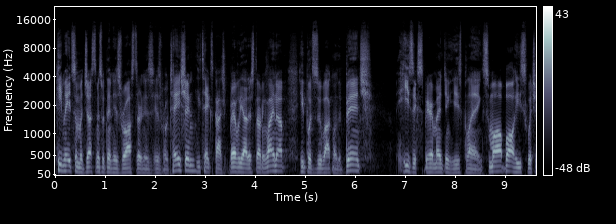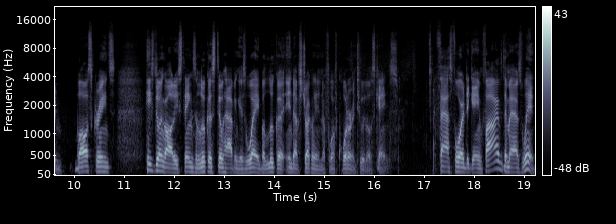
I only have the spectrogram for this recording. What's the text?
He made some adjustments within his roster and his, his rotation. He takes Patrick Beverley out of the starting lineup. He puts Zubac on the bench. He's experimenting. He's playing small ball. He's switching ball screens. He's doing all these things, and Luka's still having his way, but Luca ended up struggling in the fourth quarter in two of those games. Fast forward to game five, the Mavs win.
